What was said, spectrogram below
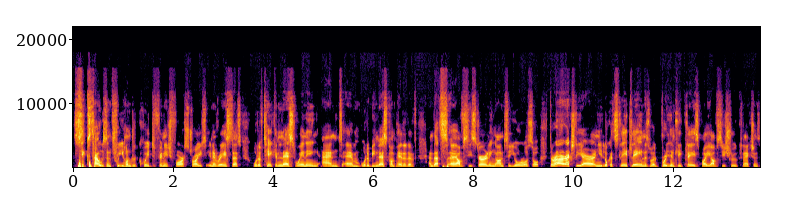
Six thousand three hundred quid to finish first, right? In a race that would have taken less winning and um, would have been less competitive. And that's uh, obviously Sterling onto Euro. So there are actually are, and you look at Slate Lane as well, brilliantly placed by obviously Shrewd Connections.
